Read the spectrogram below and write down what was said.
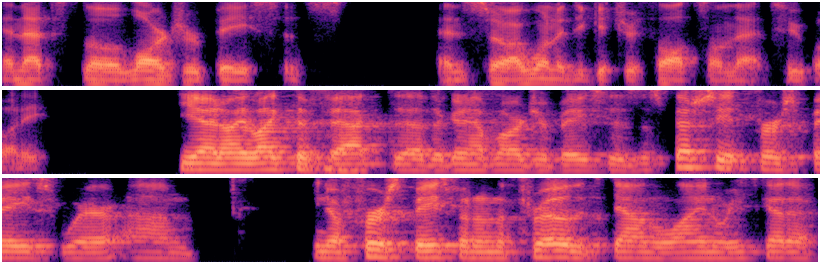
and that's the larger bases. And so, I wanted to get your thoughts on that too, buddy. Yeah, and I like the fact that they're going to have larger bases, especially at first base, where um, you know first baseman on a throw that's down the line, where he's got to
